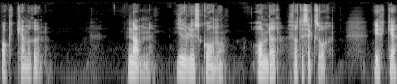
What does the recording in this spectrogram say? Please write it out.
och Kamerun. Namn Julius Gono. Ålder 46 år. Yrke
